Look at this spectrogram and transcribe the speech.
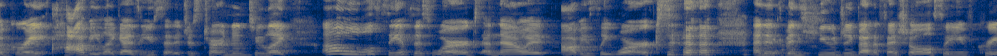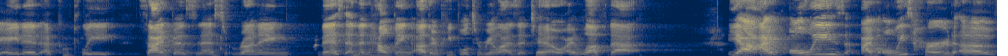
a great hobby. Like as you said, it just turned into like, oh, well, we'll see if this works, and now it obviously works, and it's yeah. been hugely beneficial. So you've created a complete side business running this, and then helping other people to realize it too. I love that. Yeah, I've always I've always heard of,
